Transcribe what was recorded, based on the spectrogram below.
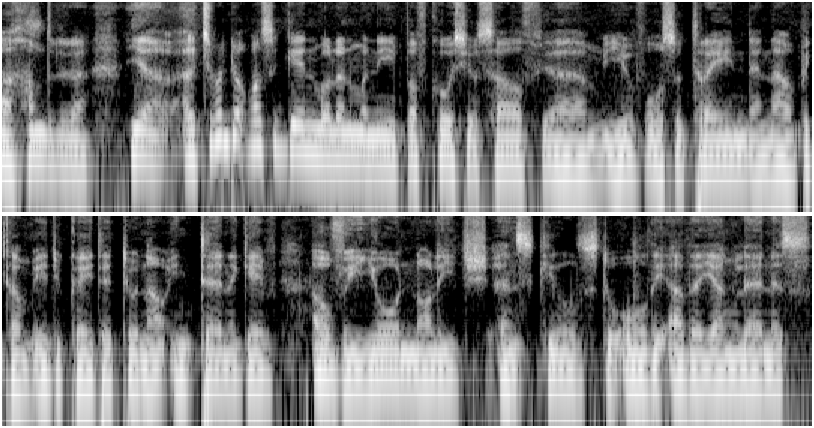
Alhamdulillah. Yeah, I just want to ask again, Molana Munib, of course, yourself, um, you've also trained and now become educated to now in turn give over your knowledge and skills to all the other young learners.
